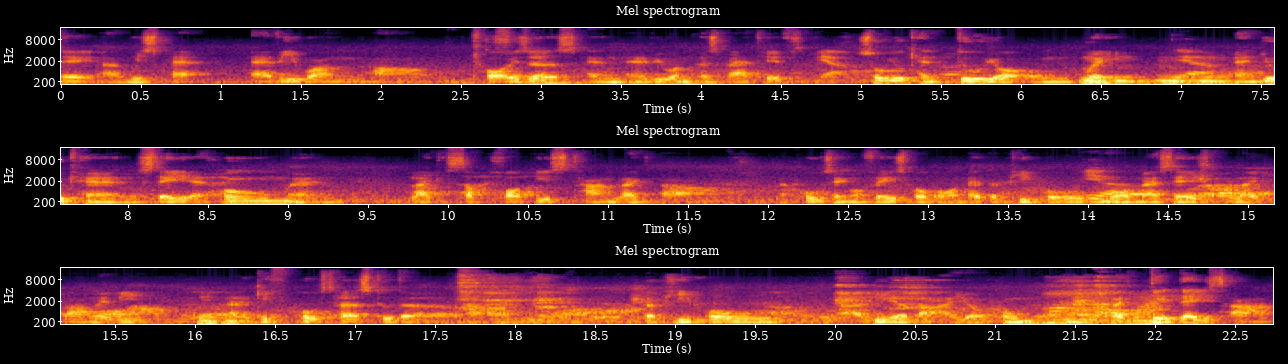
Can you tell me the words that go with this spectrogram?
say uh, respect everyone uh, choices and everyone perspectives. Yeah. So you can do your own way, Mhm, Yeah. mhm. and you can stay at home and like support this time, like uh, posting on Facebook or let the people Yeah. more message or like uh, maybe uh, give posters to the um, the people uh, nearby your home. Like th- there is a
